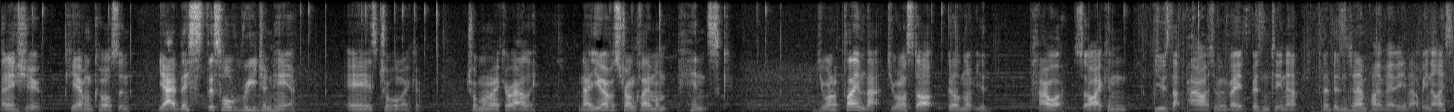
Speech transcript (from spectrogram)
an issue. Kiev and Korsun. Yeah, this, this whole region here is Troublemaker. Troublemaker Alley. Now, you have a strong claim on Pinsk. Do you want to claim that? Do you want to start building up your power so I can use that power to invade Byzantine, uh, the Byzantine Empire, maybe? That would be nice.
